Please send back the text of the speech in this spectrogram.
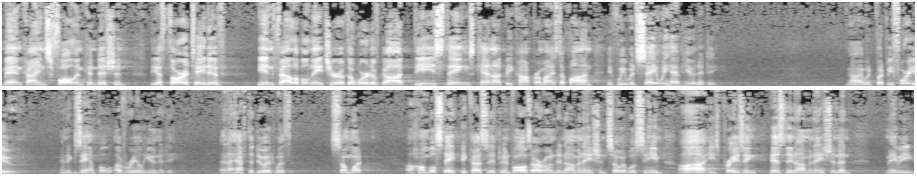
mankind's fallen condition, the authoritative, infallible nature of the Word of God. These things cannot be compromised upon if we would say we have unity. Now, I would put before you an example of real unity. And I have to do it with somewhat a humble state because it involves our own denomination. So it will seem, ah, he's praising his denomination and maybe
